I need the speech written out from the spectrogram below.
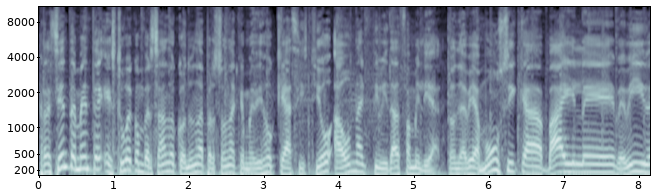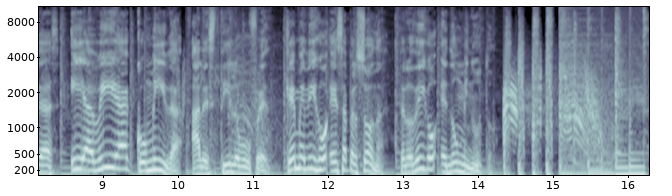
Recientemente estuve conversando con una persona que me dijo que asistió a una actividad familiar donde había música, baile, bebidas y había comida al estilo buffet. ¿Qué me dijo esa persona? Te lo digo en un minuto.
